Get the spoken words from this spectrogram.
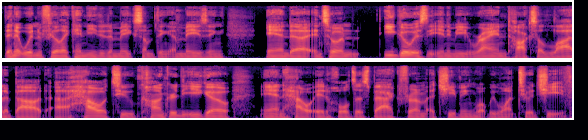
then it wouldn't feel like I needed to make something amazing. And, uh, and so in, ego is the enemy. Ryan talks a lot about uh, how to conquer the ego and how it holds us back from achieving what we want to achieve.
